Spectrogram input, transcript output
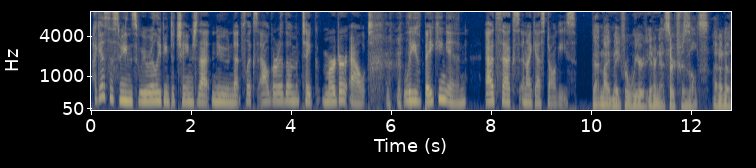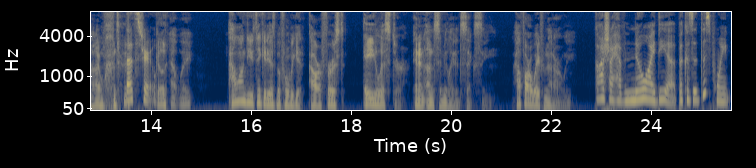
I guess this means we really need to change that new Netflix algorithm, take murder out, leave baking in, add sex, and I guess doggies. That might make for weird internet search results. I don't know that I want to That's true. go that way. How long do you think it is before we get our first A-lister in an unsimulated sex scene? How far away from that are we? Gosh, I have no idea because at this point,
